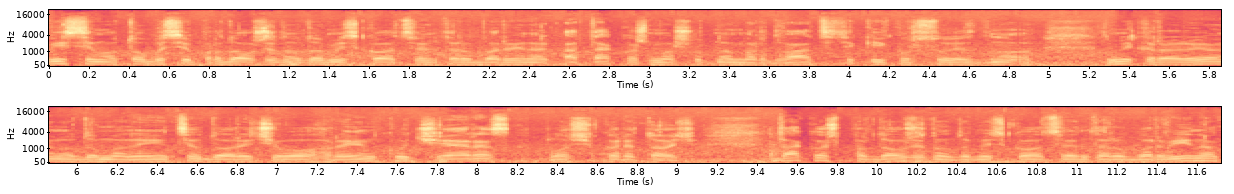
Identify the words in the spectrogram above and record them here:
Вісім автобусів продовжено до міського центру Барвінок, а також маршрут номер 20, який курсує з мікрорайону до Манинців до речового ринку через площу Коритович. Також продовжено до міського центру Барвінок.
